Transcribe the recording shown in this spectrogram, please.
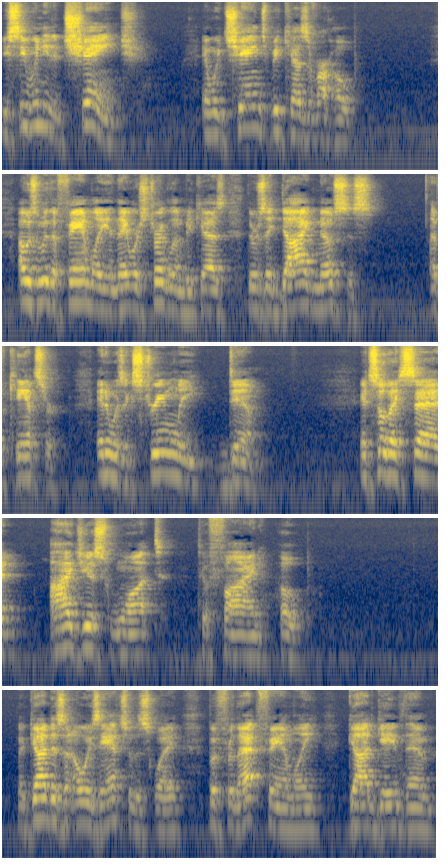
You see, we need to change and we change because of our hope. I was with a family and they were struggling because there was a diagnosis of cancer and it was extremely dim. And so they said, I just want to find hope. But God doesn't always answer this way, but for that family, God gave them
